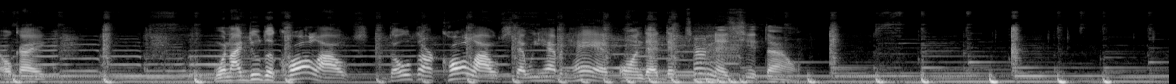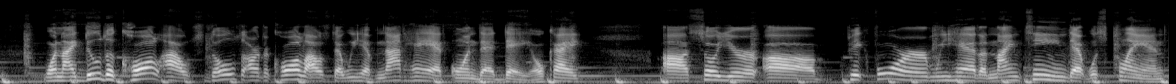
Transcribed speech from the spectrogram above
okay? When I do the call outs, those are call outs that we haven't had on that day. Turn that shit down. When I do the call outs, those are the call outs that we have not had on that day, okay? Uh, so your uh, pick four, we had a 19 that was planned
